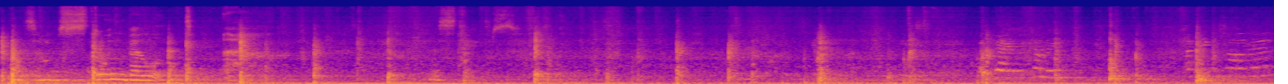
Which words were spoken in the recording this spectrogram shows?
It's all stone built. The steps. Okay, we're coming. I think it's all good.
